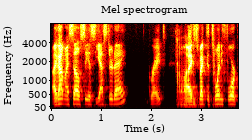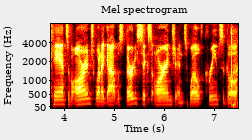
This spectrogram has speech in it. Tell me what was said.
I got my Celsius yesterday. Great. I expected 24 cans of orange. What I got was 36 orange and 12 creamsicle.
